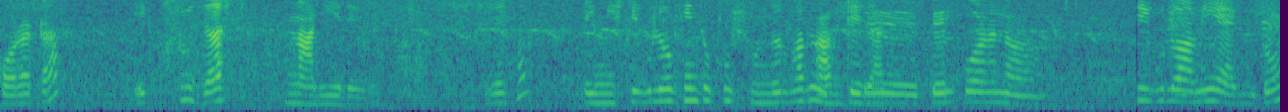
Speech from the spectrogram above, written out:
কড়াটা একটু জাস্ট নাড়িয়ে দেবো। দেখুন এই মিষ্টিগুলোও কিন্তু খুব সুন্দরভাবে আস্তে, যাচ্ছে। তেল পড়ে না। মিষ্টিগুলো আমি একদম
